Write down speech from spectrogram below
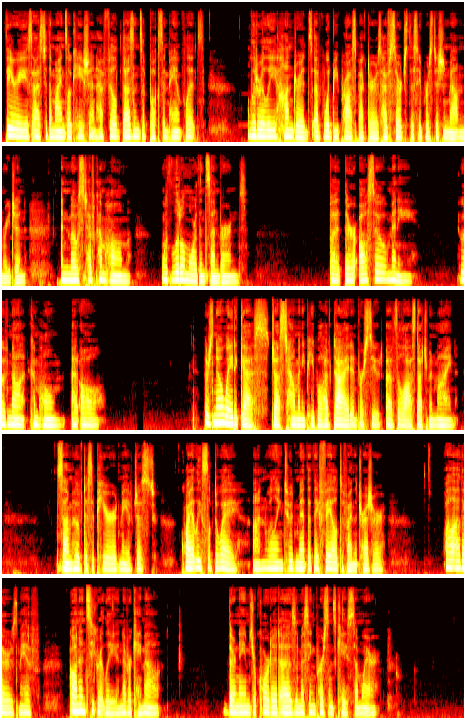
Theories as to the mine's location have filled dozens of books and pamphlets. Literally hundreds of would be prospectors have searched the Superstition Mountain region, and most have come home with little more than sunburns. But there are also many who have not come home at all. There's no way to guess just how many people have died in pursuit of the Lost Dutchman mine. Some who have disappeared may have just quietly slipped away, unwilling to admit that they failed to find the treasure, while others may have gone in secretly and never came out. Their names recorded as a missing persons case somewhere.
